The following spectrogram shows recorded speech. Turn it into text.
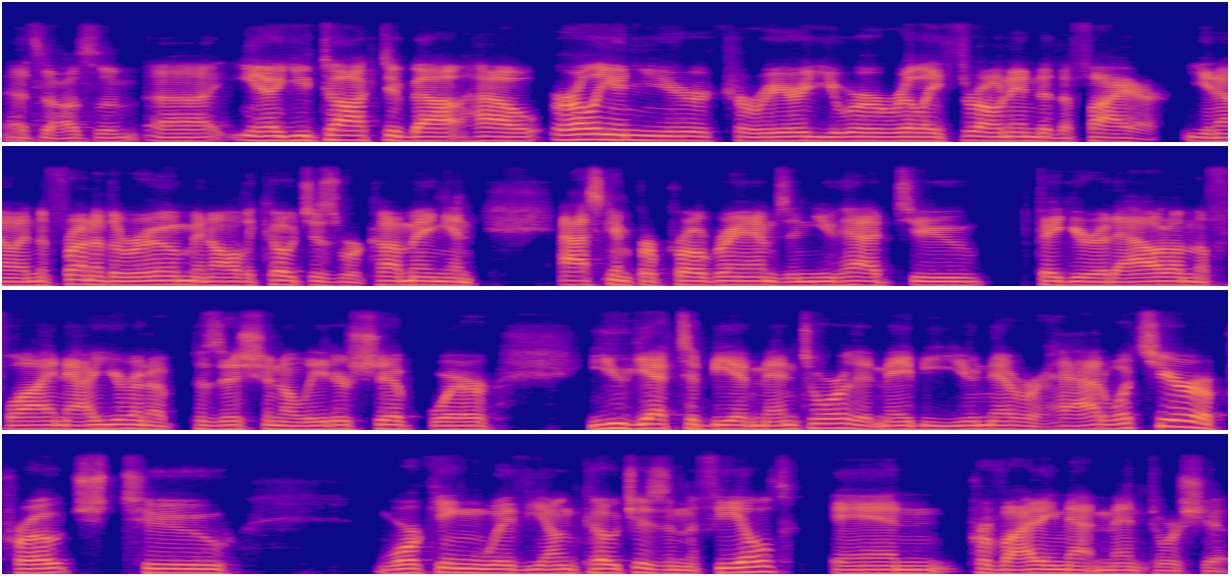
That's awesome. Uh, you know, you talked about how early in your career you were really thrown into the fire, you know, in the front of the room, and all the coaches were coming and asking for programs, and you had to figure it out on the fly. Now you're in a position of leadership where you get to be a mentor that maybe you never had. What's your approach to working with young coaches in the field and providing that mentorship?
